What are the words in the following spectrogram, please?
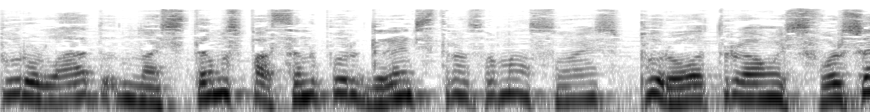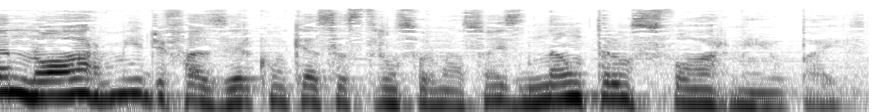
por um lado, nós estamos passando por grandes transformações, por outro, há um esforço enorme de fazer com que essas transformações não transformem o país.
